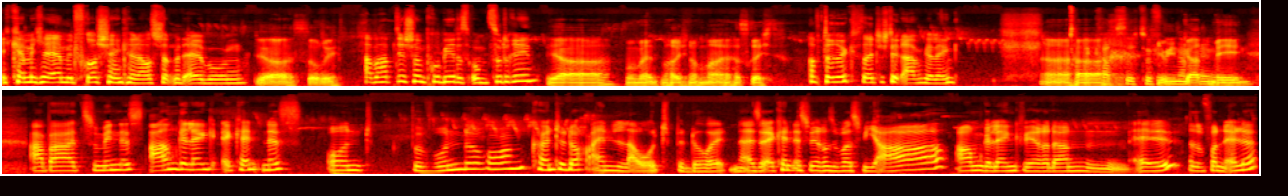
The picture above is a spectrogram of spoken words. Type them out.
ich kenne mich ja eher mit Froschschenkeln aus statt mit Ellbogen. Ja, sorry. Aber habt ihr schon probiert, es umzudrehen? Ja, Moment, mache ich nochmal. Hast recht. Auf der Rückseite steht Armgelenk. Aha. kratzt sich zufrieden You am got me. Ellbogen. Aber zumindest Armgelenk, Erkenntnis und Bewunderung könnte doch ein Laut bedeuten. Also Erkenntnis wäre sowas wie A, Armgelenk wäre dann L, also von Elle.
